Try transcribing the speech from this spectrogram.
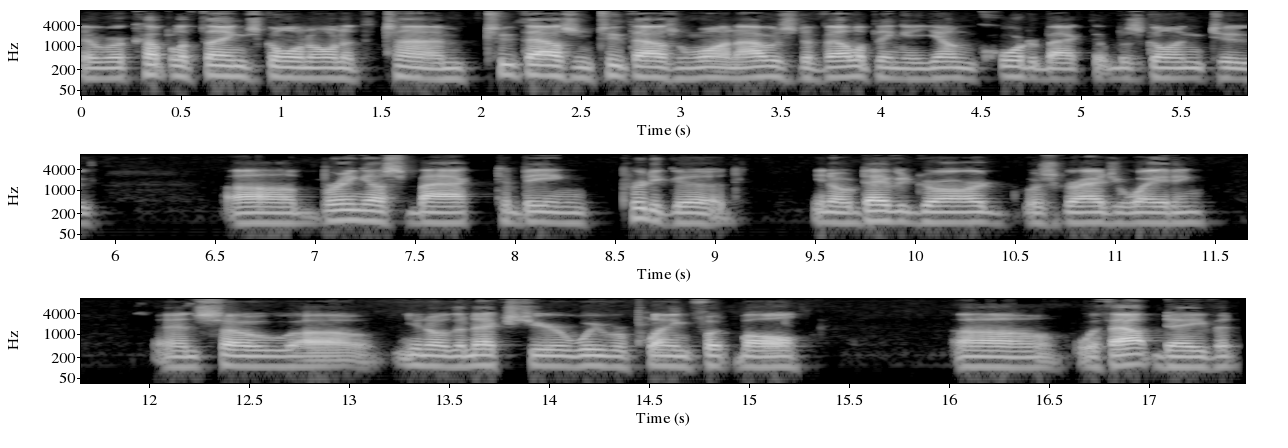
There were a couple of things going on at the time. 2000, 2001, I was developing a young quarterback that was going to uh, bring us back to being pretty good. You know, David Garrard was graduating. And so, uh, you know, the next year we were playing football uh, without David,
